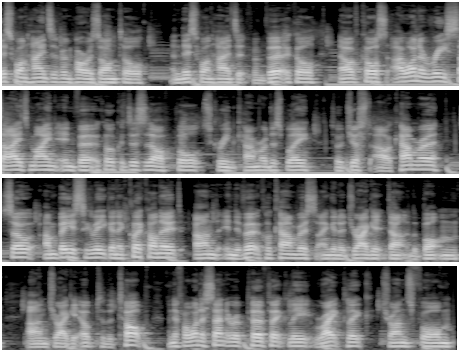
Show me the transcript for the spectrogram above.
this one hides it from horizontal and this one hides it from vertical. Now, of course, I want to resize mine in vertical because this is our full screen camera display. So just our camera. So I'm basically going to click on it and in the vertical canvas, I'm going to drag it down to the bottom and drag it up to the top. And if I want to center it perfectly, right click, transform,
